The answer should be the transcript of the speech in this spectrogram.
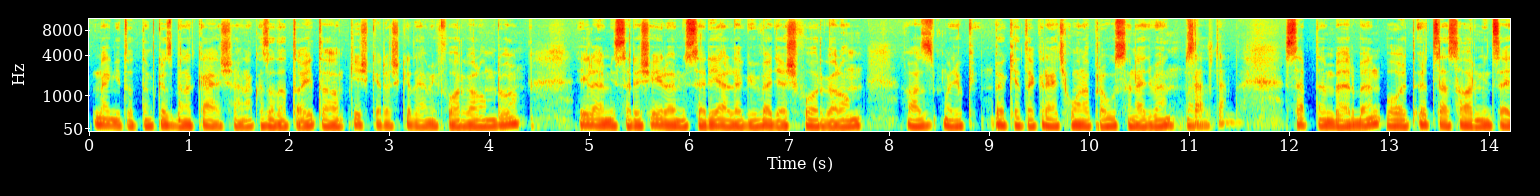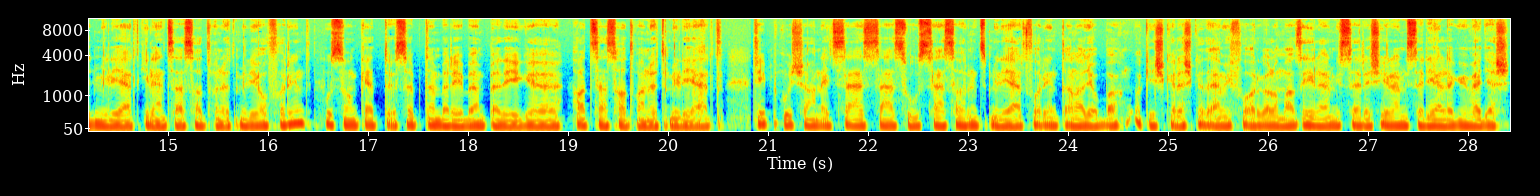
Megnyitottam közben a KSH-nak az adatait a kiskereskedelmi forgalomról. Élelmiszer és élelmiszer jellegű vegyes forgalom az mondjuk bökjetek rá egy hónapra 21-ben. Szeptember. Szeptemberben volt 531 milliárd 965 millió forint, 22 szeptemberében pedig 665 milliárd. Tipikusan egy 100-120-130 milliárd forinttal nagyobb a, kiskereskedelmi forgalom az élelmiszer és élelmiszer jellegű vegyes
